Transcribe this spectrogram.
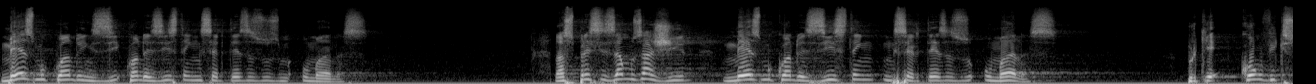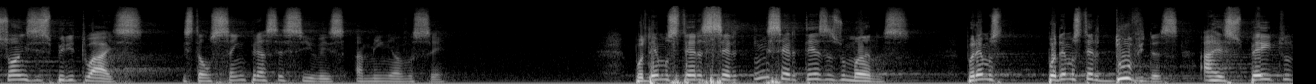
mesmo quando, quando existem incertezas humanas. Nós precisamos agir mesmo quando existem incertezas humanas, porque convicções espirituais estão sempre acessíveis a mim e a você. Podemos ter incertezas humanas, podemos, podemos ter dúvidas a respeito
